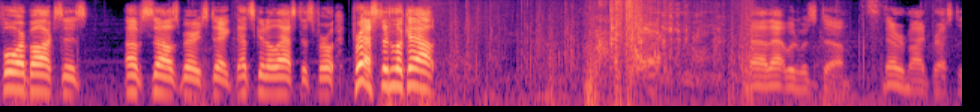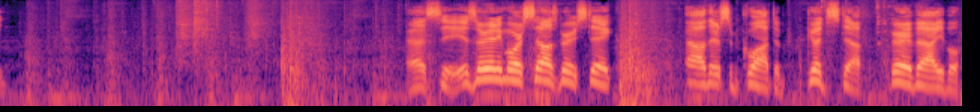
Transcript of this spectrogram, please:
four boxes of Salisbury steak. That's going to last us for. Preston, look out! Ah, that one was dumb. Never mind, Preston. Let's see. Is there any more Salisbury steak? Oh, there's some quantum. Good stuff. Very valuable.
